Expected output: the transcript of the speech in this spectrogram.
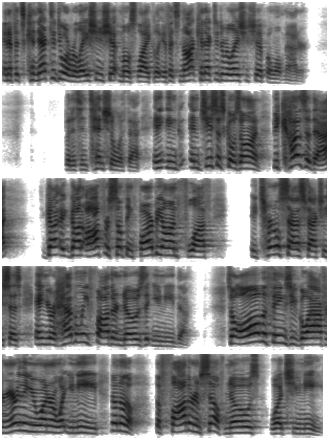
And if it's connected to a relationship, most likely. If it's not connected to a relationship, it won't matter. But it's intentional with that. And, and, and Jesus goes on, because of that, God, God offers something far beyond fluff, eternal satisfaction. He says, and your heavenly Father knows that you need them. So all the things you go after and everything you're wondering what you need, no, no, no. The Father Himself knows what you need.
